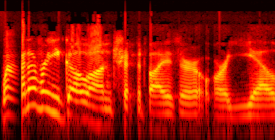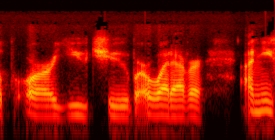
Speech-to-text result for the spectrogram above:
whenever you go on TripAdvisor or Yelp or YouTube or whatever, and you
